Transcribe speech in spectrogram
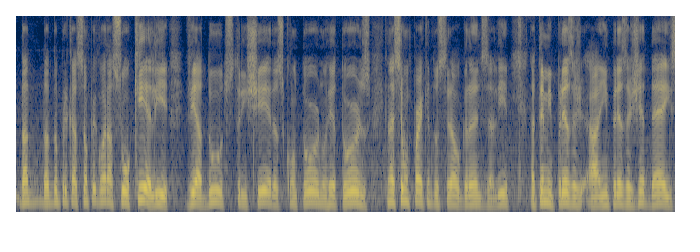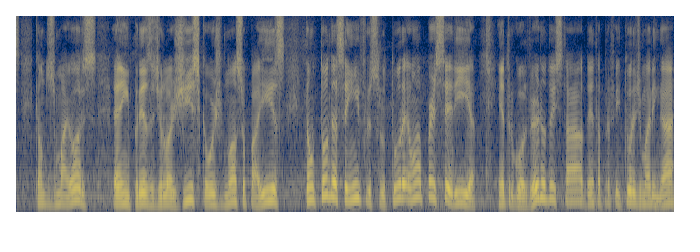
da, da duplicação para Iguaraçu, o que ali? Viadutos, trincheiras, contorno, retornos, que nós temos um parque industrial grandes ali, nós temos empresa, a empresa G10, que é uma das maiores é, empresas de logística hoje do nosso país. Então toda essa infraestrutura é uma parceria entre o governo do estado, entre a prefeitura de Maringá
